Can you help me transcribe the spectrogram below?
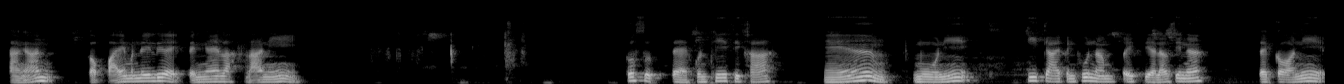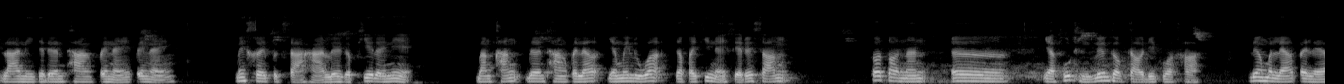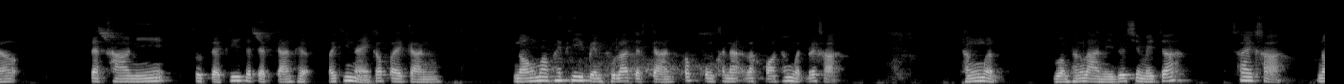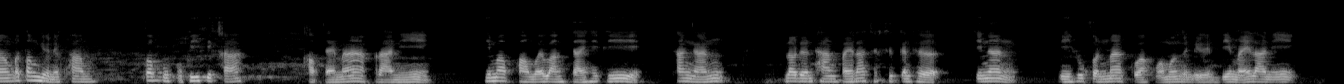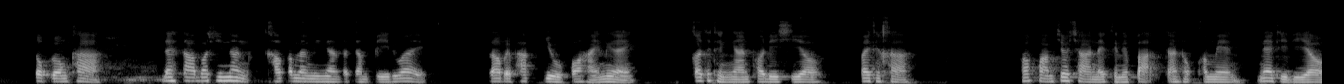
ถ้างั้นก็ไปมันเรื่อยๆ เป็นไงล่ะร้านนี้ ก็สุดแต่คุณพี่สิคะแหมหมู่นี้พี่กลายเป็นผู้นำไปเสียแล้วสินะ แต่ก่อนนี่ลานีจะเดินทางไปไหนไปไหน ไม่เคยปรึกษาหาเลยกับพี่เลยนี่ บางครั้งเดินทางไปแล้ว ยังไม่รู้ว่าจะไปที่ไหนเสียด้วยซ้ำก็ตอนนั้น เออ อย่าพูดถึงเรื่องเก่าๆดีกว่าค่ะ เรื่องมันแล้วไปแล้ว แต่คราวนี้สุดแต่พี่จะจัดการเถอะไปที่ไหนก็ไปกัน น้องมอบให้พี่เป็นธุระจัดการควบคุมคณะละครทั้งหมดด้วยค่ะ ทั้งหมดรวมทั้งลานนี้ด้วยใช่ไหมจ๊ะ ใช่ค่ะ น้องก็ต้องอยู่ในความควบคุมของพี่สิคะ ขอบใจมากราณีที่มอบความไว้วางใจให้พี่ ถ้างั้น เราเดินทางไปราชคฤห์กันเถอะ ที่นั่นมีผู้คนมากกว่าหัวเมืองอื่นๆ ดีไหมราณีตกลงค่ะ ได้ทราบว่าที่นั่นเขากำลังมีงานประจำปีด้วย เราไปพักอยู่พอหายเหนื่อย ก็จะถึงงานพอดีเชียว ไปเถอะค่ะ ราะความเชี่ยวชาญในศิลปะการหกคอมเมนต์แน่ทีเดียว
